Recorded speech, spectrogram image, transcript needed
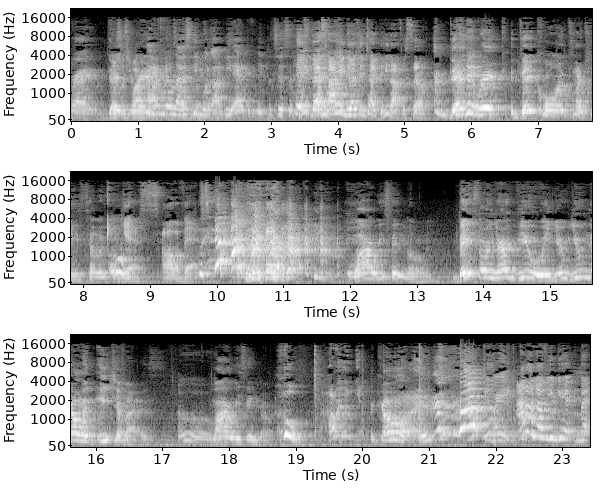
right. This is why I Dedrick, didn't realize he was gonna be actively participating. That's how he does. He take the heat off himself. Dedrick, Daquan, Takis, tell us. Yes, all of that. Why are we single? Based on your view and you you knowing each of us, Ooh. why are we single? Who? Hallelujah. Come on. Wait. I don't know if you get, but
